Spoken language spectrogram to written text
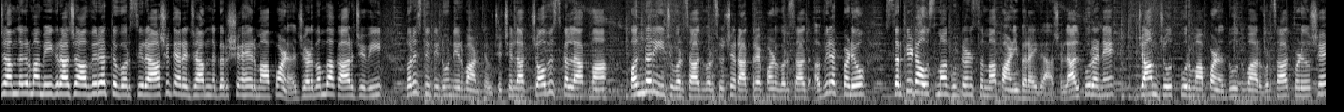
જામનગરમાં મેઘરાજા અવિરત વરસી રહ્યા છે ત્યારે જામનગર શહેરમાં પણ જળબંબાકાર જેવી પરિસ્થિતિનું નિર્માણ થયું છે. છેલ્લા ચોવીસ કલાકમાં પંદર ઇંચ વરસાદ વરસ્યો છે. રાત્રે પણ વરસાદ અવિરત પડ્યો. સર્કિટ હાઉસમાં ઘૂંટણસમાં પાણી ભરાઈ ગયા છે. લાલપુર અને જામજોધપુરમાં પણ ધોધમાર વરસાદ પડ્યો છે.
